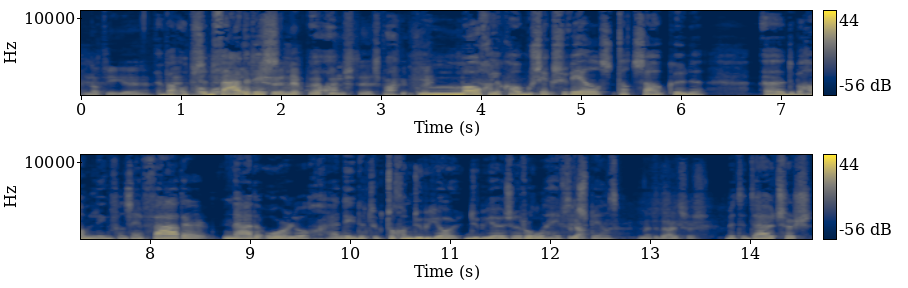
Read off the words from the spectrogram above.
En dat hij eh Waarop zijn vader is- homoerotische nepkunst eh, mogelijk homoseksueel, dat zou kunnen. Eh, de behandeling van zijn vader na de oorlog, hè, die natuurlijk toch een dubio- dubieuze rol heeft Ja. gespeeld Met de Duitsers. met de Duitsers.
